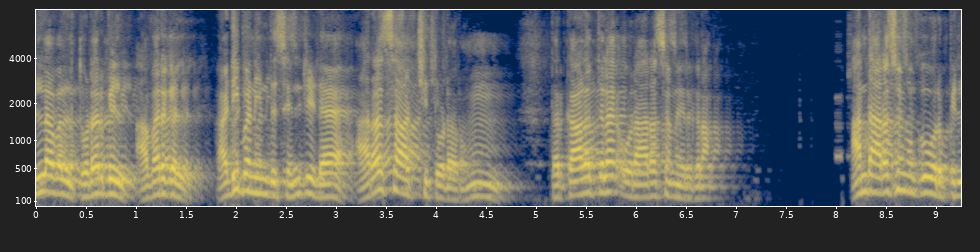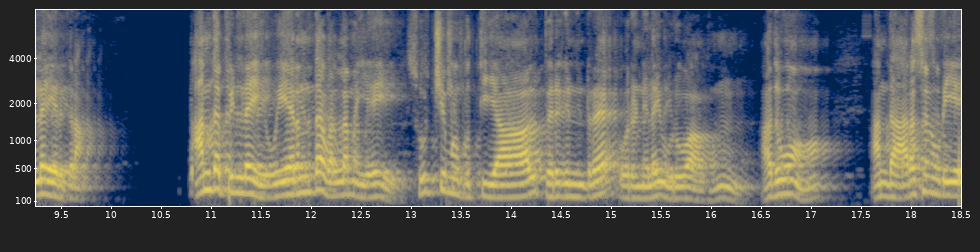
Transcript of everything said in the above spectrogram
இல்லவல் தொடர்பில் அவர்கள் அடிபணிந்து சென்றிட அரசாட்சி தொடரும். தற்காலத்துல ஒரு அரசன் இருக்கிறான். அந்த அரசனுக்கு ஒரு பிள்ளை இருக்கிறான். அந்த பிள்ளை உயர்ந்த வல்லமையை சூட்சும புத்தியால் பெறுகின்ற ஒரு நிலை உருவாகும். அதுவும் அந்த அரசனுடைய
